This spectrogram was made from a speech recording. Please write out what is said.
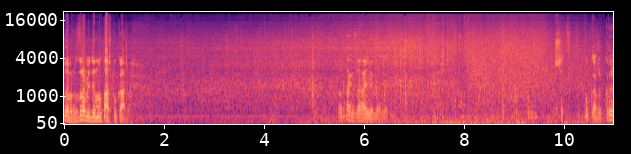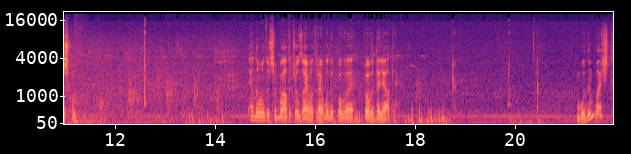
Добре, зроблю демонтаж, покажу. А так загальний вигляд. Ще покажу кришку. Я думаю, тут ще багато чого зайвого треба буде повидаляти. Будемо бачити.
